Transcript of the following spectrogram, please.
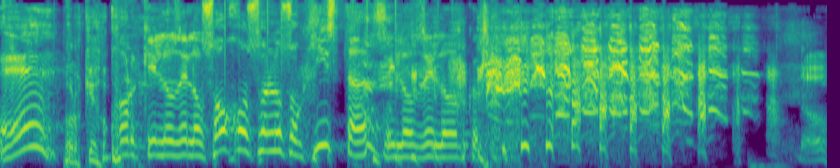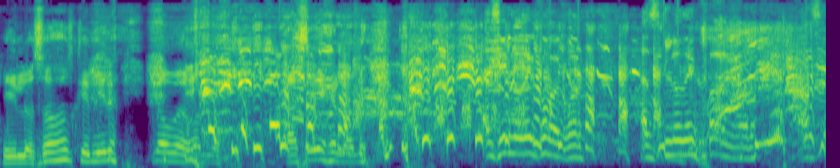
¿Eh? ¿Por qué oculista? Porque los de los ojos son los ojistas y los de los... Y los ojos que mira. No, mejor no. Así déjenlo. Así lo dejo mejor. Así lo dejo mejor. Así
